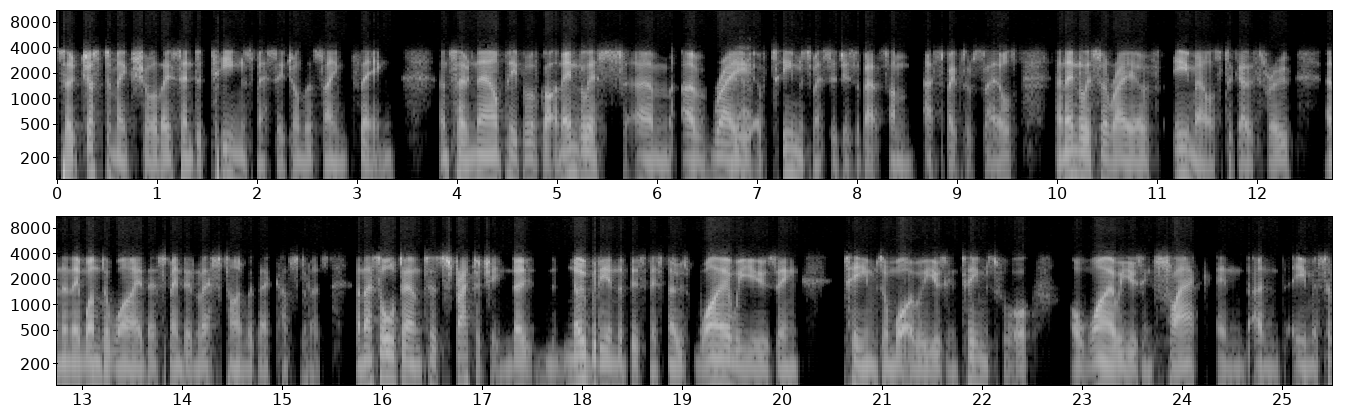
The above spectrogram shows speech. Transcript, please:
So just to make sure they send a Teams message on the same thing. And so now people have got an endless um, array yeah. of Teams messages about some aspect of sales, an endless array of emails to go through, and then they wonder why they're spending less time with their customers. Yeah. And that's all down to strategy. No, nobody in the business knows why are we using Teams and what are we using Teams for or why are we using Slack and, and email? So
